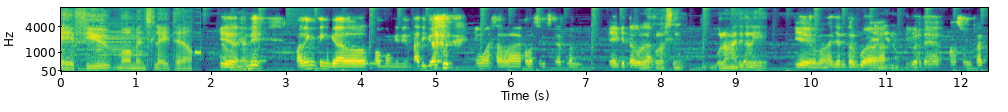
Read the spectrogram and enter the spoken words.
A few moments later. Iya, namanya- ini paling tinggal ngomongin yang tadi kan, yang masalah closing statement. Kayaknya kita ulang. closing ulang aja kali ya Iya, ulang aja ntar oke. ibaratnya langsung cut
